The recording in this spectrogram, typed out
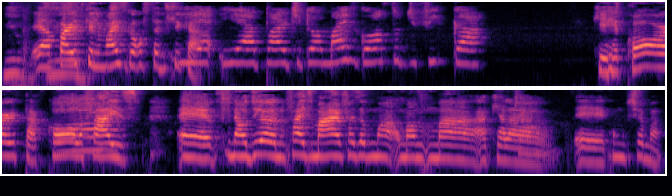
Meu É a parte que ele mais gosta de E ficar. é, e é a parte que eu mais gosto de ficar. Que recorta, cola, É. faz é, final de ano, faz mar, faz alguma. Uma, uma- aquela. é, como que chama?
